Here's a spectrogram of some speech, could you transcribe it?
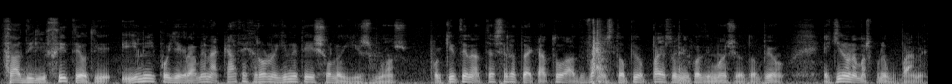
Θα αντιληφθείτε ότι είναι υπογεγραμμένα κάθε χρόνο γίνεται ισολογισμός προκύπτει ένα 4% advance το οποίο πάει στο ελληνικό δημόσιο, το οποίο εκείνο να μας πούνε που πάνε.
